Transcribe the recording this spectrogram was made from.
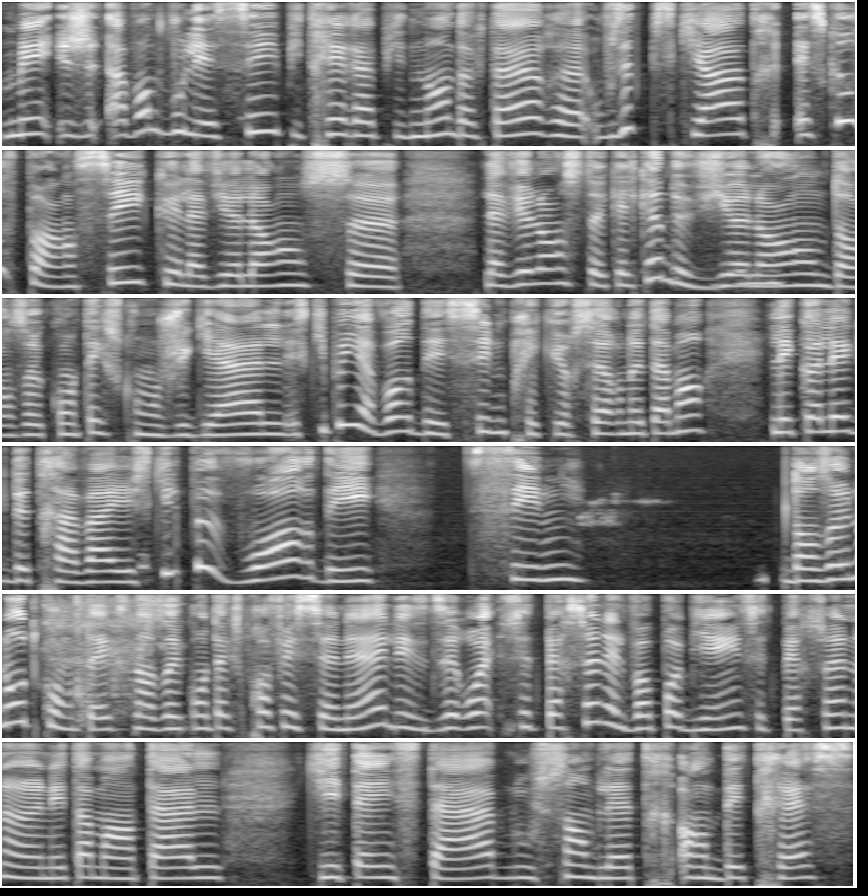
mais je, avant de vous laisser, puis très rapidement, docteur, euh, vous êtes psychiatre. Est-ce que vous pensez que la violence, euh, la violence de quelqu'un de violent mmh. dans un contexte conjugal, est-ce qu'il peut y avoir des signes précurseurs, notamment les collègues de travail? Est-ce qu'ils peuvent voir des signes dans un autre contexte, dans un contexte professionnel, et se dire ouais, cette personne, elle va pas bien, cette personne a un état mental qui est instable ou semble être en détresse,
